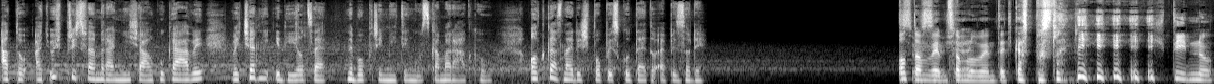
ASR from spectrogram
A to ať už při svém ranní šálku kávy, večerní idílce nebo při meetingu s kamarádkou. Odkaz najdeš v popisku této epizody. O tom myslím, vím, co že... mluvím teďka z posledních týdnů.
